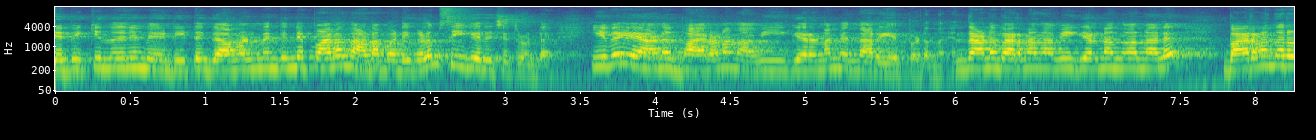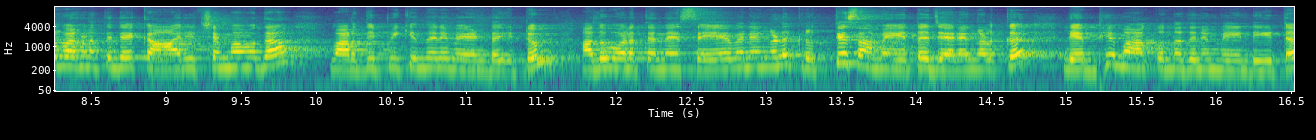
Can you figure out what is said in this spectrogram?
ലഭിക്കുന്നതിനും വേണ്ടിയിട്ട് ഗവൺമെന്റിന്റെ പല നടപടികളും സ്വീകരിച്ചിട്ടുണ്ട്. ഇവയാണ് ഭരണ നവീകരണം എന്നറിയപ്പെടുന്നത്. എന്താണ് ഭരണ നവീകരണം എന്ന് പറഞ്ഞാൽ ഭരണ നിർവഹണത്തിന്റെ കാര്യക്ഷമത വർദ്ധിപ്പിക്കുന്നതിന് വേണ്ടിയിട്ടും അതുപോലെ തന്നെ സേവനങ്ങൾ കൃത്യസമയത്ത് ജനങ്ങൾക്ക് ലഭ്യമാക്കുന്നതിനും വേണ്ടിയിട്ട്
